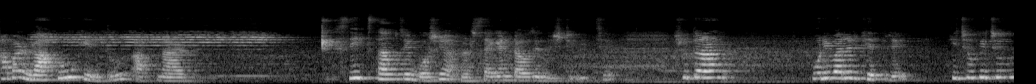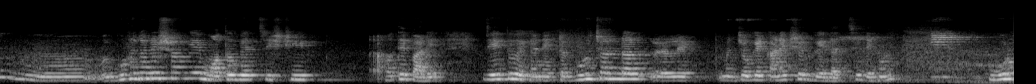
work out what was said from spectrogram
আবার রাহু কিন্তু আপনার সিক্স হাউসে বসে আপনার সেকেন্ড হাউসে দৃষ্টি দিচ্ছে। সুতরাং পরিবারের ক্ষেত্রে কিছু কিছু গুরুজনের সঙ্গে মতভেদ সৃষ্টি হতে পারে। যেহেতু এখানে একটা গুরুচণ্ডাল যোগের কানেকশন হয়ে যাচ্ছে, দেখুন। গুরু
